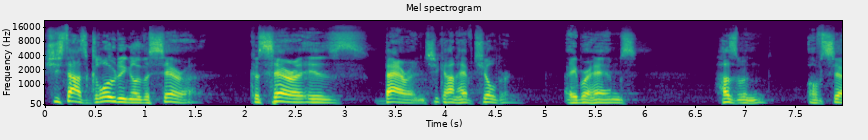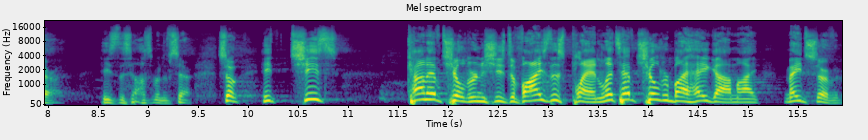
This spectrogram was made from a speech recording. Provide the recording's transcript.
she starts gloating over Sarah because Sarah is barren. She can't have children. Abraham's husband of Sarah. He's the husband of Sarah. So he, she's can't have children. She's devised this plan. Let's have children by Hagar, my maidservant.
